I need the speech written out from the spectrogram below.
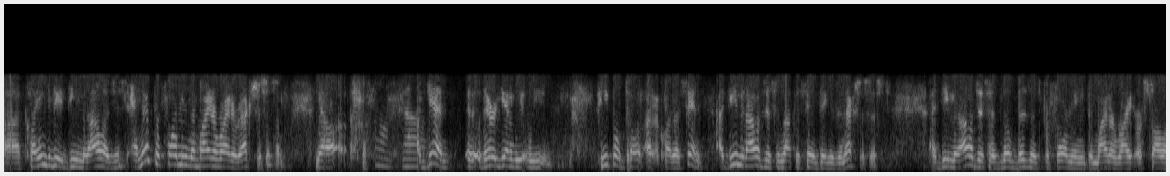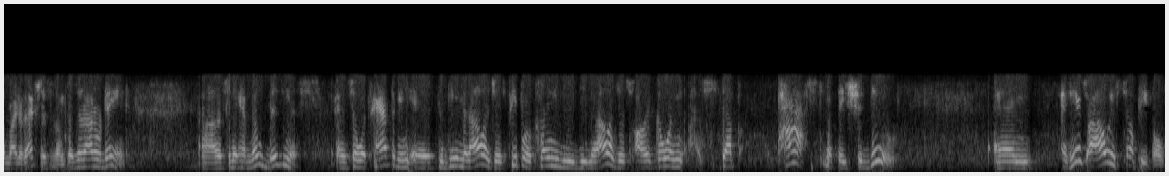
uh, claimed to be a demonologist, and they're performing the minor rite of exorcism. Now, oh, again, there again, we, we people don't quite understand. A demonologist is not the same thing as an exorcist. A demonologist has no business performing the minor rite or solemn rite of exorcism because they're not ordained. Uh, so they have no business and so what's happening is the demonologists, people who claim to be demonologists, are going a step past what they should do. And and here's what I always tell people:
